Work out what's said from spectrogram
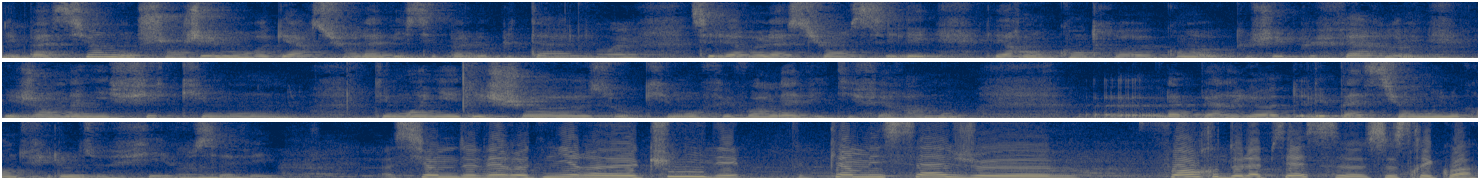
Les patients ont changé mon regard sur la vie. C'est pas l'hôpital, c'est les relations, c'est les, les, rencontres que j'ai pu faire, les, gens magnifiques qui m'ont témoigné des choses ou qui m'ont fait voir la vie différemment. Euh, la période, les patients ont une grande philosophie, vous savez. Si on ne devait retenir euh, qu'une idée, qu'un message euh, fort de la pièce, euh, ce serait quoi?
